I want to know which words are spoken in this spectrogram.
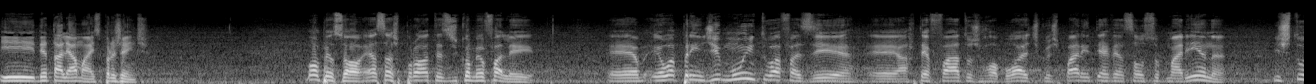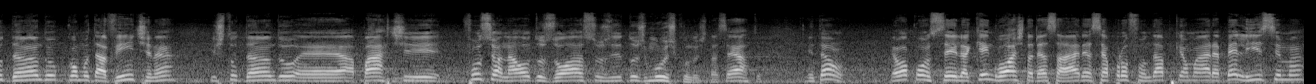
e detalhar mais para gente. Bom, pessoal, essas próteses, como eu falei, é, eu aprendi muito a fazer é, artefatos robóticos para intervenção submarina, estudando como Da Vinci, né? estudando é, a parte funcional dos ossos e dos músculos, tá certo? Então, eu aconselho a quem gosta dessa área se aprofundar, porque é uma área belíssima,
